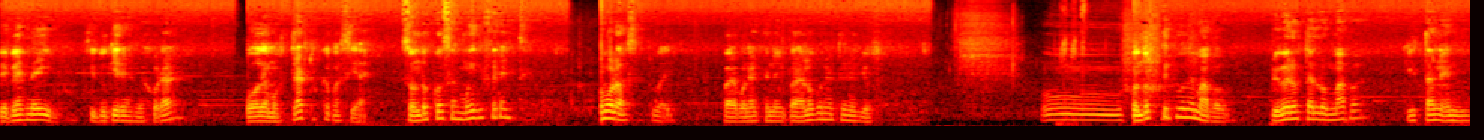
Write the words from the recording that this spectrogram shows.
depende ahí si tú quieres mejorar o demostrar tus capacidades. Son dos cosas muy diferentes. ¿Cómo lo haces tú ahí? Para, ponerte, ner- para no ponerte nervioso. Son dos tipos de mapas. Primero están los mapas que están en,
